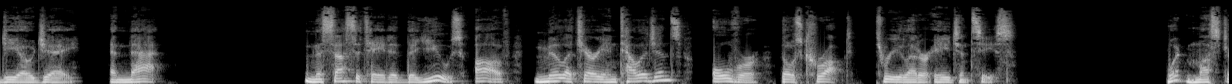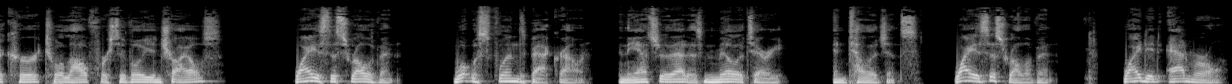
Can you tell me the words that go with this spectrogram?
DOJ. And that necessitated the use of military intelligence over those corrupt three letter agencies. What must occur to allow for civilian trials? Why is this relevant? What was Flynn's background? And the answer to that is military intelligence. Why is this relevant? Why did Admiral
